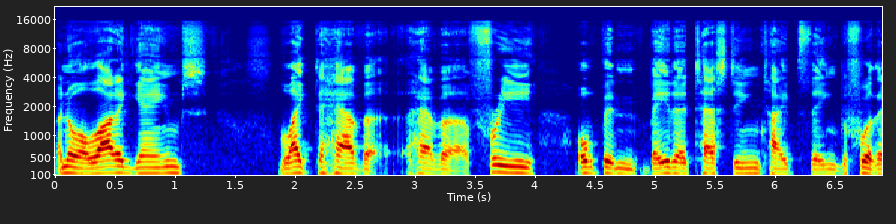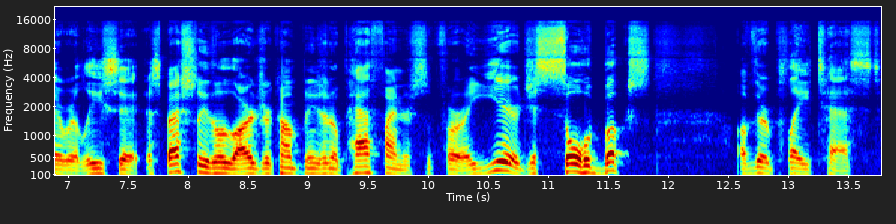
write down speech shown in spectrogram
I know a lot of games like to have a have a free open beta testing type thing before they release it, especially the larger companies. I know Pathfinder for a year just sold books of their play test.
